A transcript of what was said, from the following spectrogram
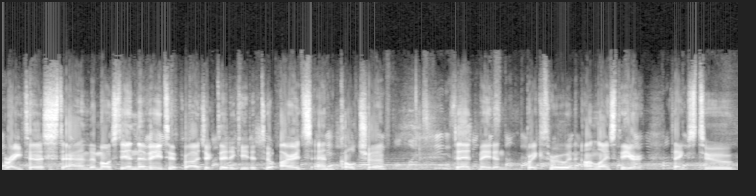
brightest and the most innovative project dedicated to arts and culture that made a breakthrough in an online sphere thanks to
